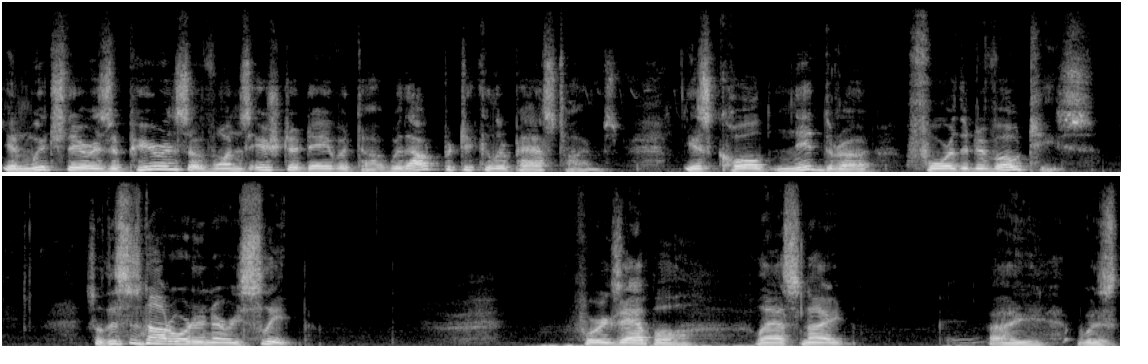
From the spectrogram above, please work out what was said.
in which there is appearance of one's Ishta Devata without particular pastimes, is called Nidra for the devotees. So this is not ordinary sleep. For example, last night I was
